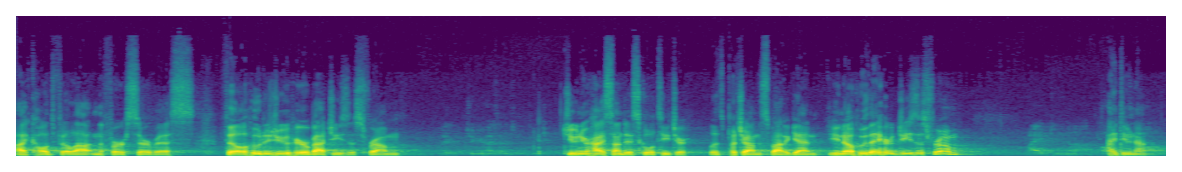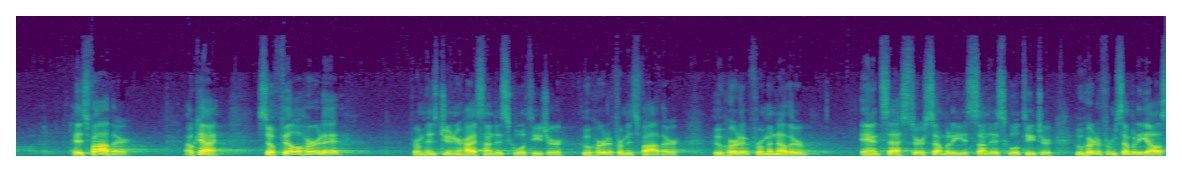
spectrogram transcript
I called Phil out in the first service. Phil, who did you hear about Jesus from? Junior high Sunday school teacher. Let's put you on the spot again. Do you know who they heard Jesus from? I do not. I do not. His father. Okay. So Phil heard it from his junior high Sunday school teacher, who heard it from his father, who heard it from another ancestor, somebody, Sunday school teacher, who heard it from somebody else,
